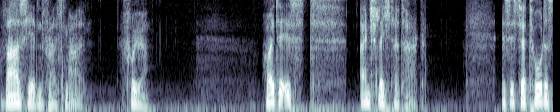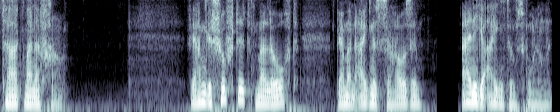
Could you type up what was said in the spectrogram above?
War es jedenfalls mal. Früher. Heute ist ein schlechter Tag. Es ist der Todestag meiner Frau. Wir haben geschuftet, malocht, wir haben ein eigenes Zuhause, einige Eigentumswohnungen.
